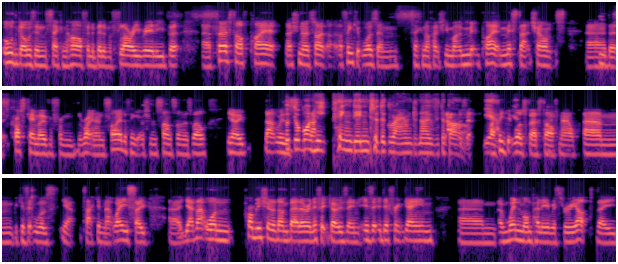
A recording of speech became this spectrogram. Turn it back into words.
all the goals in the second half in a bit of a flurry, really. But uh, first half, Payet, actually, no, so I, I think it was um, second half, actually, Payet missed that chance. Uh, mm. The cross came over from the right hand side. I think it was from Sanson as well. You know, that was but the one that, he pinged into the ground and over the bar. Yeah, I think it yeah. was first half now um, because it was yeah attacking that way. So uh, yeah, that one probably should have done better. And if it goes in, is it a different game? Um, and when Montpellier were three up, they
